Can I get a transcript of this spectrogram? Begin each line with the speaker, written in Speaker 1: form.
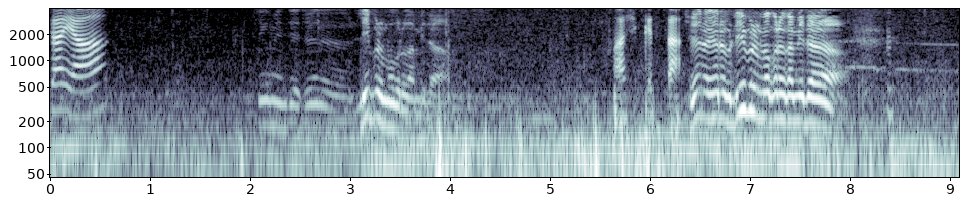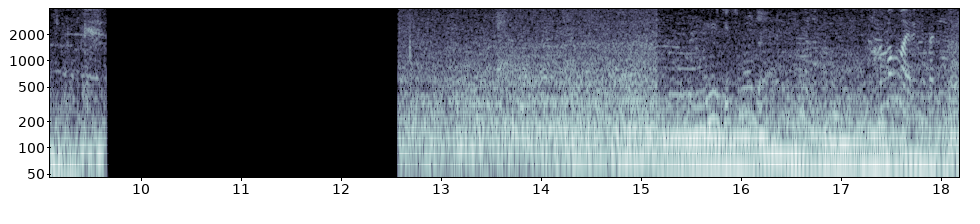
Speaker 1: 가요?
Speaker 2: 지금 이제 저희는 립을 먹으러 갑니다.
Speaker 1: 맛있겠다.
Speaker 2: 저희는 여러분 립을 먹으러 갑니다.
Speaker 1: 한 번만 이렇게 딱 찍어.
